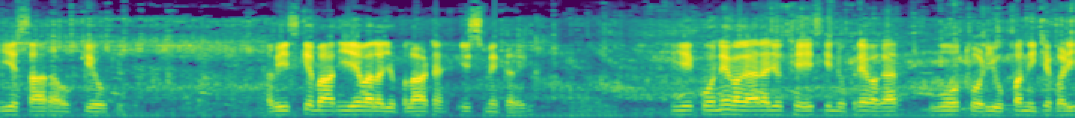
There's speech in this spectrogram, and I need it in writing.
ये सारा ओके ओके अभी इसके बाद ये वाला जो प्लाट है, इसमें करेगी। ये कोने वगैरह जो थे, इसकी नुकरे वगैरह, वो थोड़ी ऊपर नीचे पड़ी।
